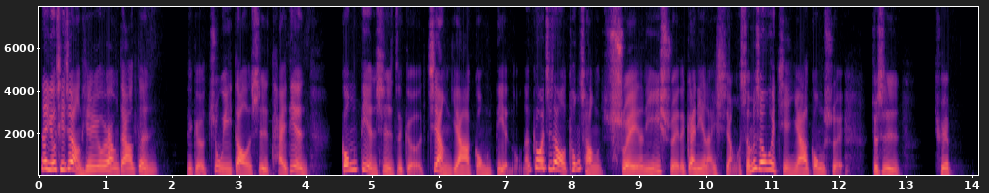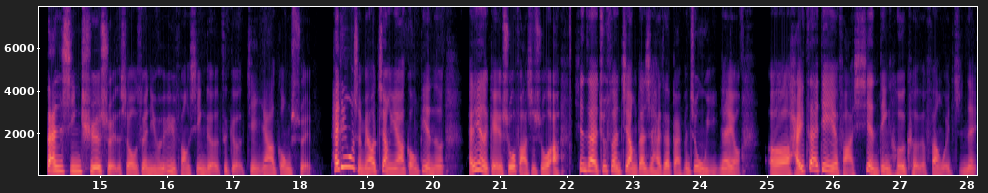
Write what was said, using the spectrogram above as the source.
那尤其这两天又让大家更那个注意到的是台电。供电是这个降压供电哦，那各位知道，通常水，你以水的概念来想，什么时候会减压供水？就是缺担心缺水的时候，所以你会预防性的这个减压供水。台电为什么要降压供电呢？台电的给的说法是说啊，现在就算降，但是还在百分之五以内哦，呃，还在电业法限定合可的范围之内，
